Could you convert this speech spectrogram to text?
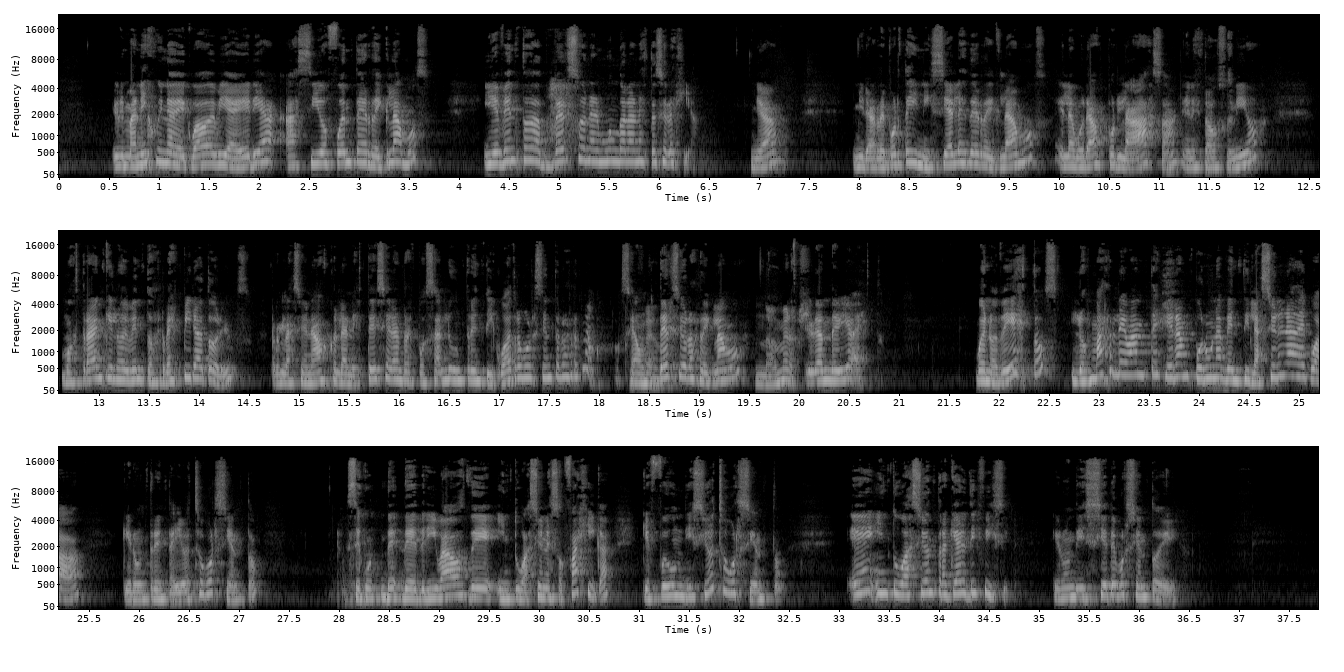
el manejo inadecuado de vía aérea ha sido fuente de reclamos y eventos adversos en el mundo de la anestesiología. ¿Ya? Mira, reportes iniciales de reclamos elaborados por la ASA en Estados Unidos mostraban que los eventos respiratorios relacionados con la anestesia eran responsables de un 34% de los reclamos. O sea, un tercio de los reclamos no, menos. eran debido a esto. Bueno, de estos, los más relevantes eran por una ventilación inadecuada, que era un 38%, de, de derivados de intubación esofágica, que fue un 18%, e intubación traqueal difícil, que era un 17% de ellos.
